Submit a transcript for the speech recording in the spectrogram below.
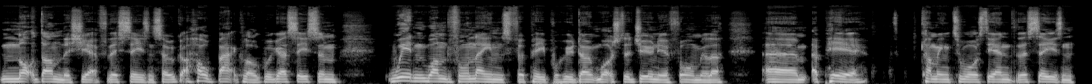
not done this yet for this season. So we've got a whole backlog. We're going to see some weird and wonderful names for people who don't watch the junior formula um, appear coming towards the end of the season.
